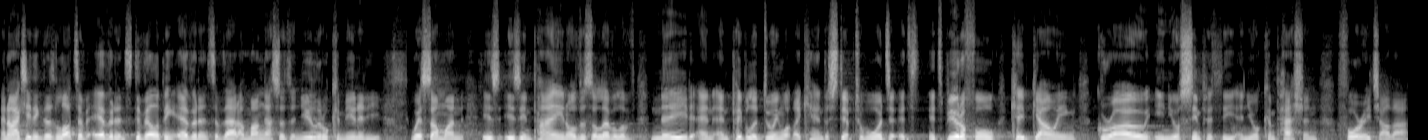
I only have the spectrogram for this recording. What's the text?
And I actually think there's lots of evidence, developing evidence of that among us as a new little community where someone is, is in pain or there's a level of need and, and people are doing what they can to step towards it. It's, it's beautiful. Keep going. Grow in your sympathy and your compassion for each other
